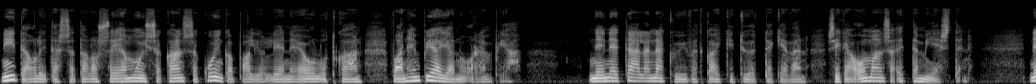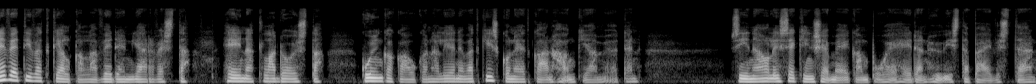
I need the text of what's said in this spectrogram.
Niitä oli tässä talossa ja muissa kanssa kuinka paljon lienee ollutkaan, vanhempia ja nuorempia. Ne ne täällä näkyivät kaikki työt tekevän, sekä omansa että miesten. Ne vetivät kelkalla veden järvestä, heinät ladoista, kuinka kaukana lienevät kiskoneetkaan hankia myöten. Siinä oli sekin Shemeikan puhe heidän hyvistä päivistään.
